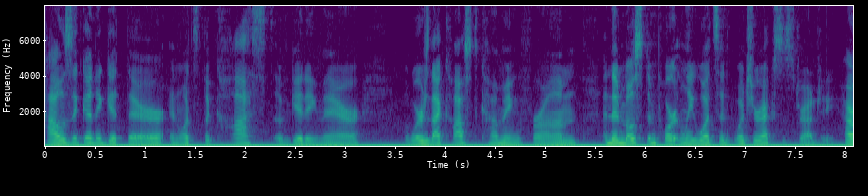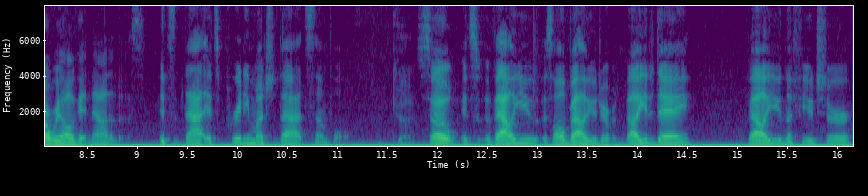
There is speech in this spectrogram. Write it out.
How's it going to get there? And what's the cost of getting there? Where's that cost coming from? And then, most importantly, what's in, what's your exit strategy? How are we all getting out of this? It's that. It's pretty much that simple. Okay. So it's value. It's all value driven. Value today, value in the future.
